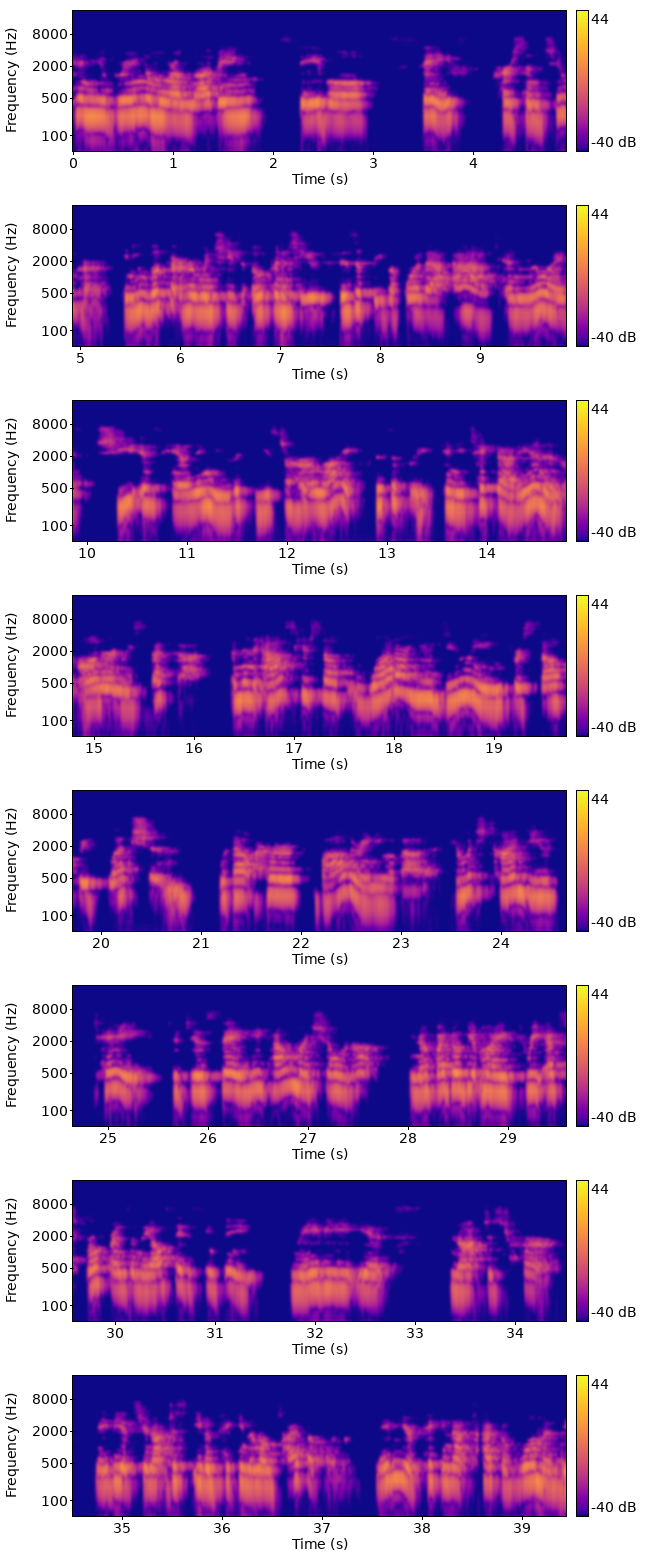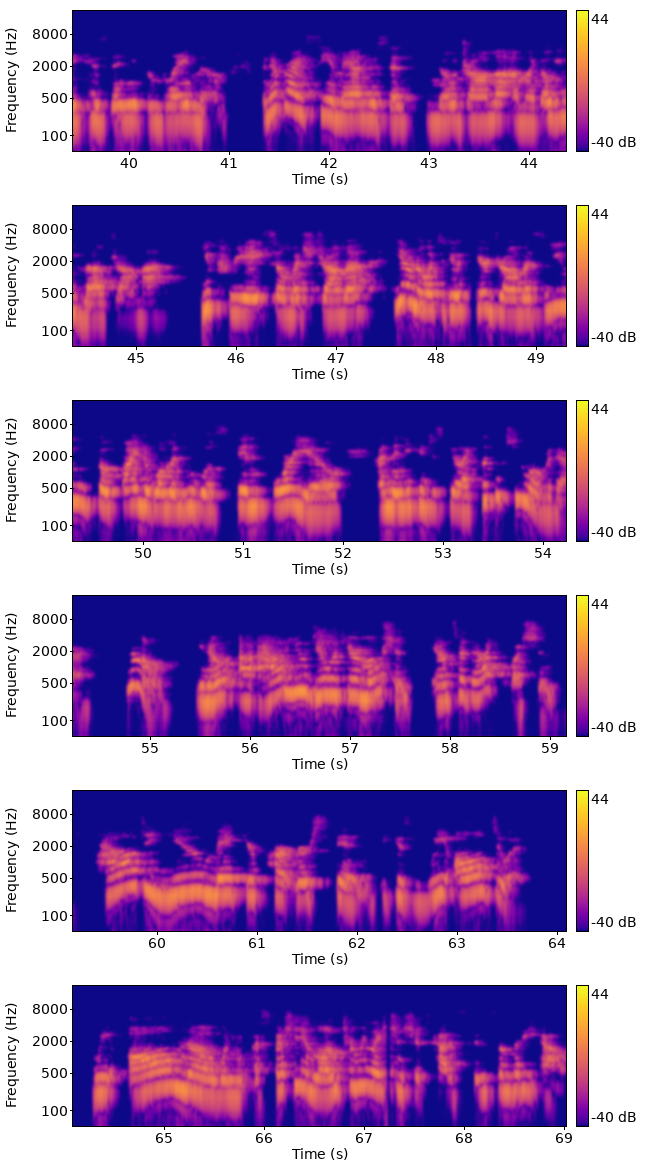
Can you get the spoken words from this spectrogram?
Can you bring a more loving, stable, safe person to her? Can you look at her when she's open to you physically before that act and realize she is handing you the keys to her life physically? Can you take that in and honor and respect that? And then ask yourself, what are you doing for self reflection without her bothering you about it? How much time do you take to just say, hey, how am I showing up? You know, if I go get my three ex girlfriends and they all say the same thing, maybe it's not just her. Maybe it's you're not just even picking the wrong type of woman. Maybe you're picking that type of woman because then you can blame them. Whenever I see a man who says no drama, I'm like, oh, you love drama. You create so much drama. You don't know what to do with your drama. So you go find a woman who will spin for you. And then you can just be like, look at you over there. No, you know, uh, how do you deal with your emotions? Answer that question. How do you make your partner spin? Because we all do it. We all know when, especially in long term relationships, how to spin somebody out.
